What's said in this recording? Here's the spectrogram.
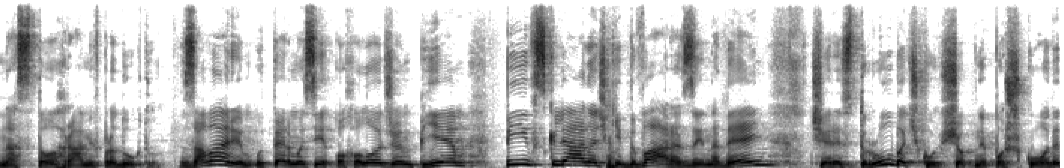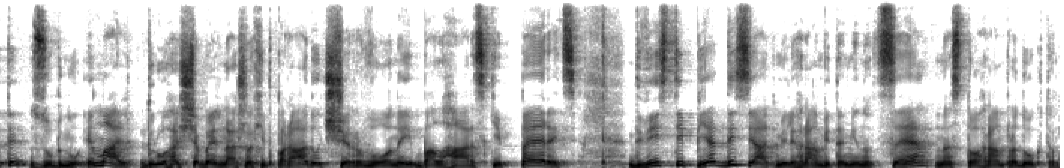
на 100 грамів продукту. Заварюємо у термосі, охолоджуємо, п'ємо пів скляночки два рази на день через трубочку, щоб не пошкодити зубну емаль. Друга щабель нашого хіт-параду червоний болгарський перець. 250 мг вітаміну С на 100 грам продукту.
